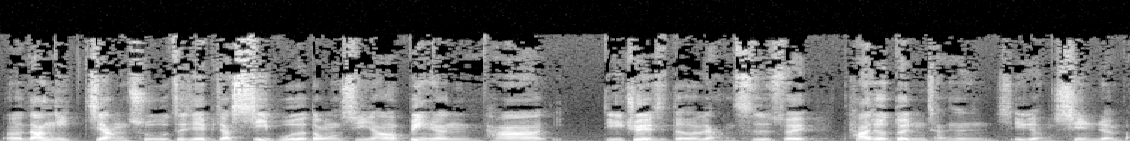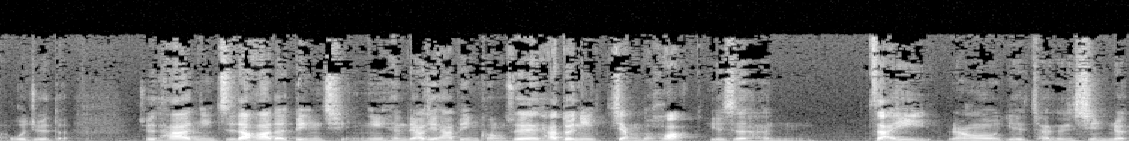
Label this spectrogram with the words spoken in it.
呃，当你讲出这些比较细部的东西，然后病人他的确也是得了两次，所以他就对你产生一种信任吧。我觉得，就他你知道他的病情，你很了解他病况，所以他对你讲的话也是很在意，然后也产生信任。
